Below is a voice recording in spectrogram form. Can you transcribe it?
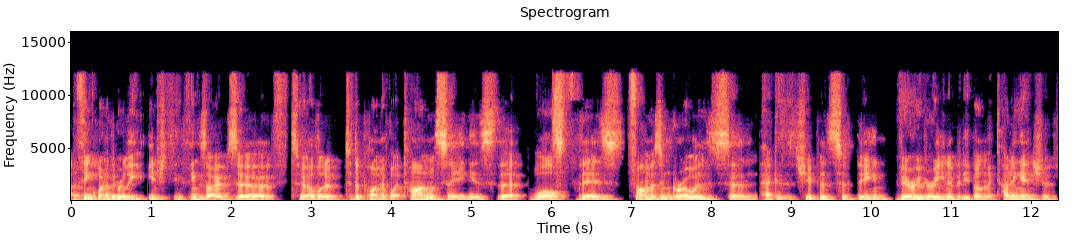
I think one of the really interesting things I observe to a lot of to the point of what Thuan was saying is that whilst there's farmers and growers and packers and shippers have been very, very innovative and on the cutting edge of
